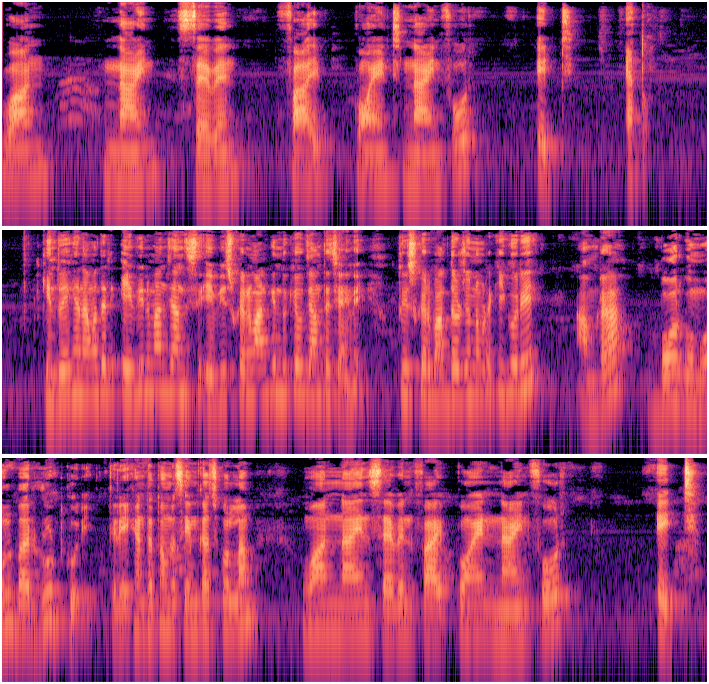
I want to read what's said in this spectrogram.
One, nine, seven, five point nine four eight. এত। কিন্তু এখানে আমাদের এভির মান জানতেছে। এভি স্কোয়ারের মান কিন্তু কেউ জানতে চায় নাই। তো স্কোয়ার বাদ দেওয়ার জন্য আমরা কী করি? আমরা বর্গমূল বা রুট করি। তাহলে এখানটা তো আমরা সেম কাজ করলাম। One, nine, seven, five point nine four eight.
